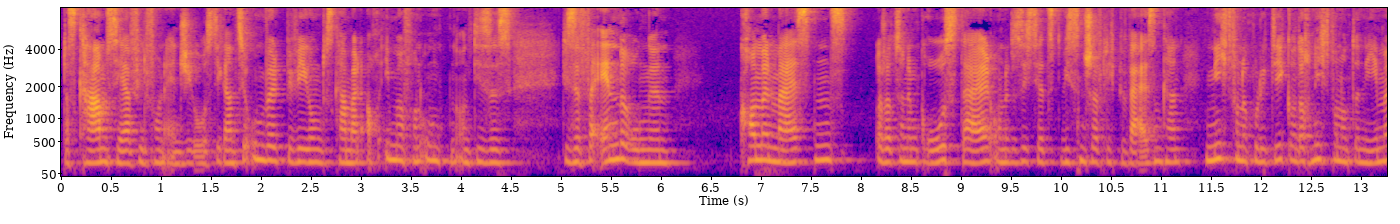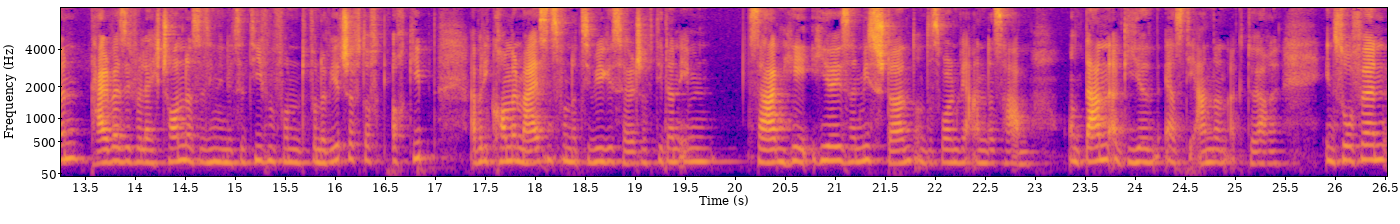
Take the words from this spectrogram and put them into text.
das kam sehr viel von NGOs. Die ganze Umweltbewegung, das kam halt auch immer von unten. Und dieses, diese Veränderungen kommen meistens oder zu einem Großteil, ohne dass ich es jetzt wissenschaftlich beweisen kann, nicht von der Politik und auch nicht von Unternehmen. Teilweise vielleicht schon, dass es Initiativen von, von der Wirtschaft auch gibt, aber die kommen meistens von der Zivilgesellschaft, die dann eben sagen, hey, hier ist ein Missstand und das wollen wir anders haben. Und dann agieren erst die anderen Akteure. Insofern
